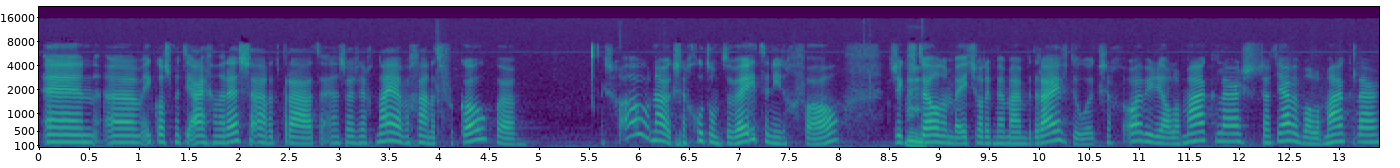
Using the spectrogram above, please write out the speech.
En ehm, ik was met die eigenaresse aan het praten. En zij zegt, nou ja, we gaan het verkopen. Ik zeg, oh, nou, ik zeg, goed om te weten in ieder geval. Dus ik Hmm. vertelde een beetje wat ik met mijn bedrijf doe. Ik zeg, oh, hebben jullie al een makelaar? Ze zegt, ja, we hebben al een makelaar.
